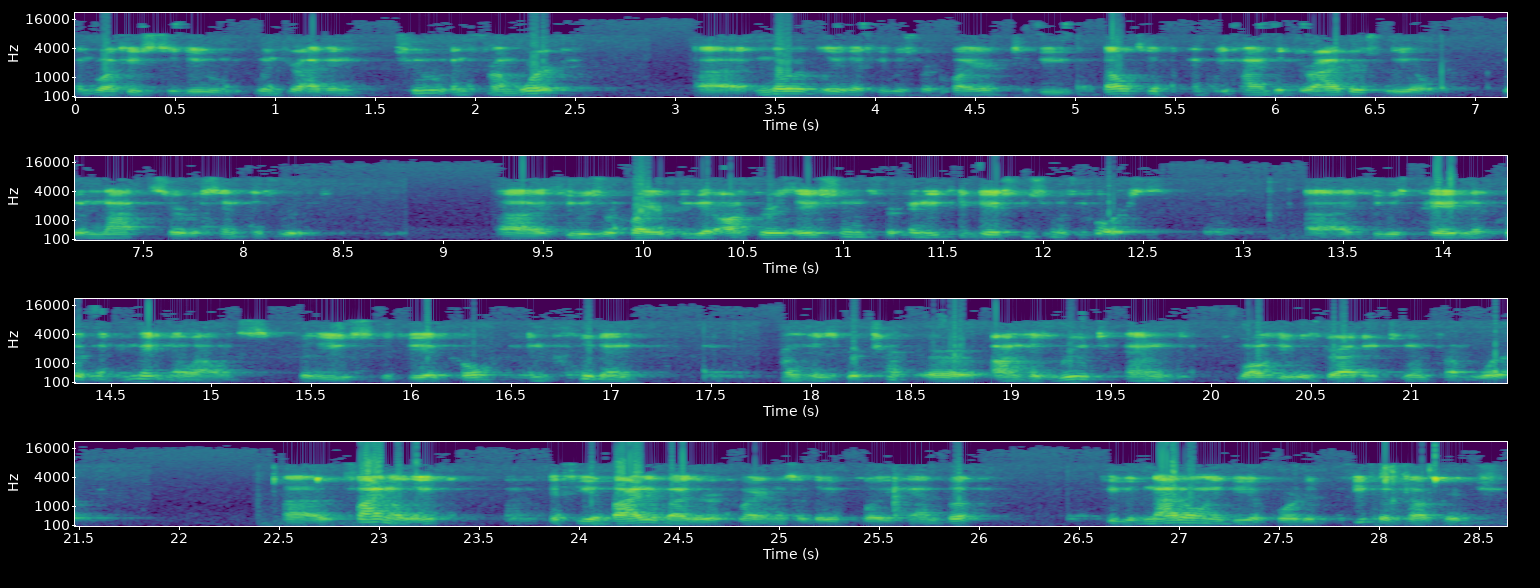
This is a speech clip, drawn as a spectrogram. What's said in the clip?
in what he's to do when driving to and from work, uh, notably that he was required to be belted and behind the driver's wheel when not servicing his route. Uh, he was required to get authorizations for any deviations from his course. Uh, he was paid an equipment and maintenance allowance for the use of his vehicle, including on his route and while he was driving to and from work. Uh, finally, if he abided by the requirements of the employee handbook, he would not only be afforded vehicle coverage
